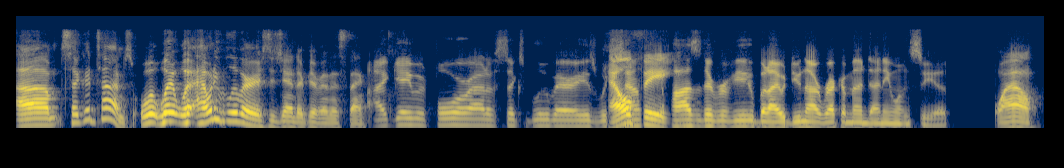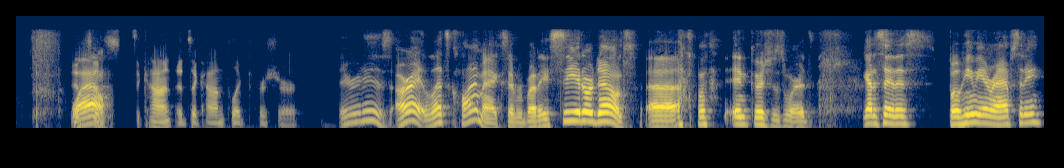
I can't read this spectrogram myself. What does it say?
Um. So good times. What, what, what how many blueberries did you end up giving this thing? I gave it four out of six blueberries, which Healthy. like a positive review, but I do not recommend anyone see it. Wow. It's, Wow. it's, it's a con, it's a conflict for sure. There it is. All right, let's climax, everybody. See it or don't. Uh, in Kush's words, got to say this: Bohemian Rhapsody.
